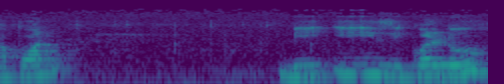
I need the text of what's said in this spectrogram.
upon be is equal to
